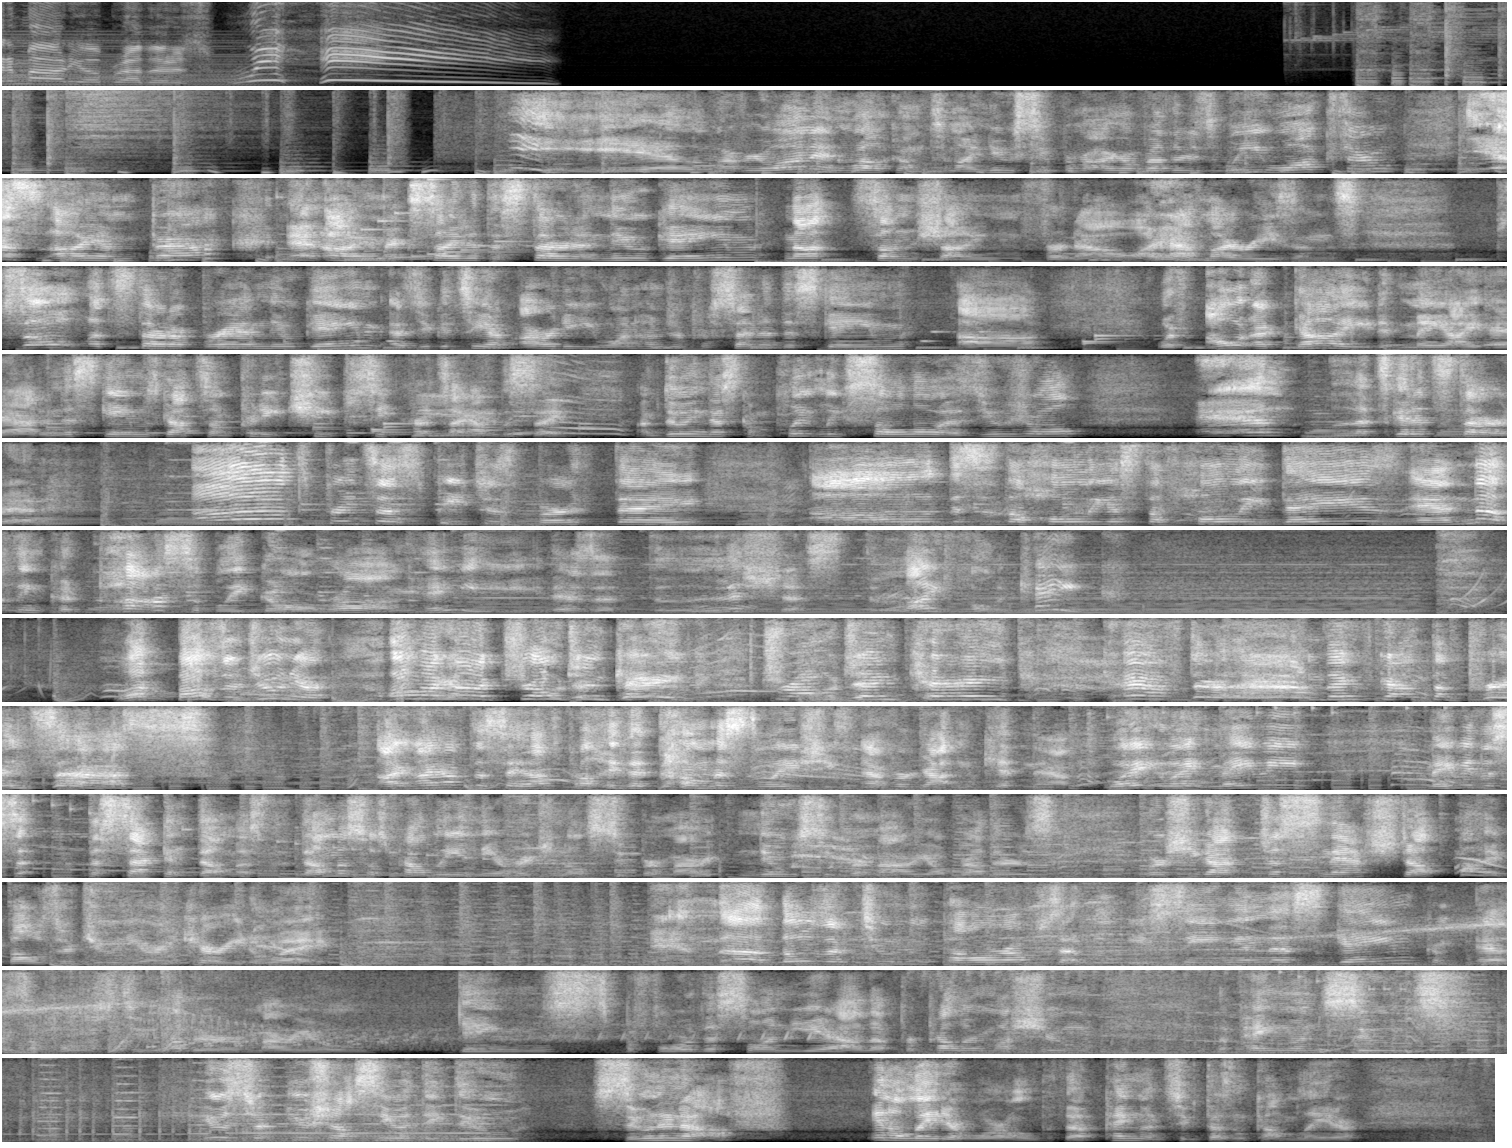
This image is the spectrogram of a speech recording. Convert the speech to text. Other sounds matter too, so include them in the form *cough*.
Super Mario Brothers. Whee! Hello everyone and welcome to my new Super Mario Bros. Wii walkthrough. Yes, I am back, and I am excited to start a new game. Not Sunshine for now, I have my reasons. So, let's start a brand new game. As you can see, I've already 100%ed this game, uh, without a guide, may I add, and this game's got some pretty cheap secrets, I have to say. I'm doing this completely solo as usual, and let's get it started. Oh, it's Princess Peach's birthday. Oh, this is the holiest of holy days, and nothing could possibly go wrong. Hey, there's a delicious, delightful cake. Bowser Jr.? Oh my god, Trojan cake! Trojan cake! After them, they've got the princess! I, I have to say, that's probably the *laughs* dumbest way she's ever gotten kidnapped. Wait, wait, maybe... Maybe the, se the second dumbest. The dumbest was probably in the original Super Mario, new Super Mario Brothers, where she got just snatched up by Bowser Jr. and carried away. And uh, those are two new power-ups that we'll be seeing in this game, as opposed to other Mario games before this one. Yeah, the propeller mushroom, the penguin suit. You, you shall see what they do soon enough. In a later world. The penguin suit doesn't come later.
